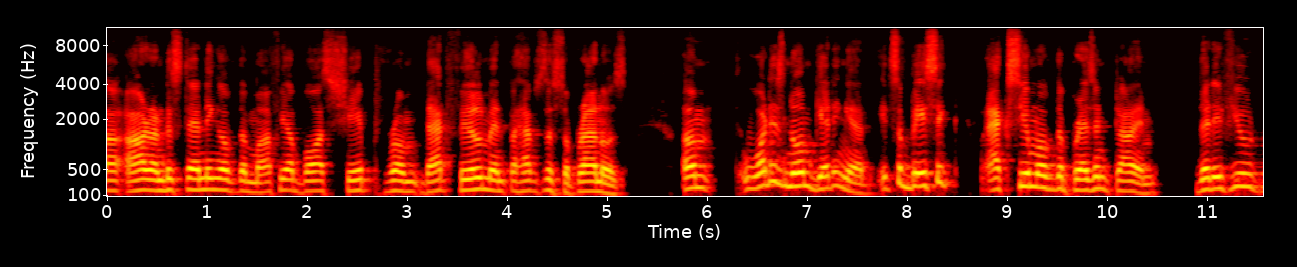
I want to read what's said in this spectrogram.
uh, our understanding of the mafia boss shaped from that film and perhaps The Sopranos. Um, what is Noam getting at? It's a basic axiom of the present time that if you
